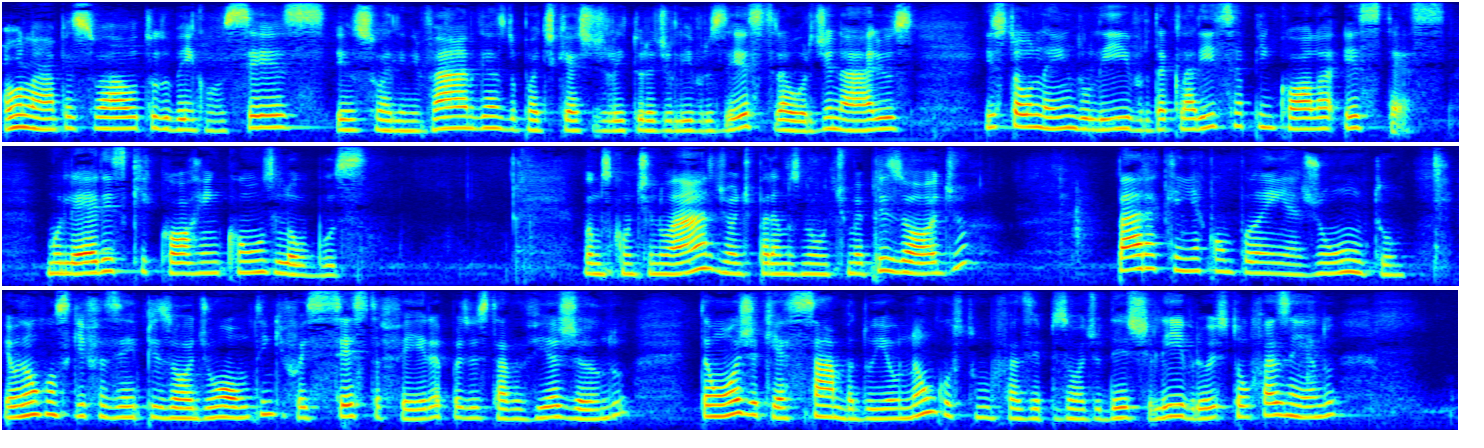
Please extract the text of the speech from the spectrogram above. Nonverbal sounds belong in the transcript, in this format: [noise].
Olá pessoal, tudo bem com vocês? Eu sou Aline Vargas, do podcast de leitura de livros extraordinários. Estou lendo o livro da Clarissa Pincola Estes, Mulheres que Correm com os Lobos. Vamos continuar de onde paramos no último episódio. Para quem acompanha junto, eu não consegui fazer episódio ontem, que foi sexta-feira, pois eu estava viajando. Então, hoje que é sábado e eu não costumo fazer episódio deste livro, eu estou fazendo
